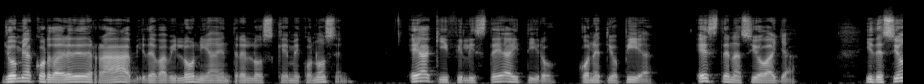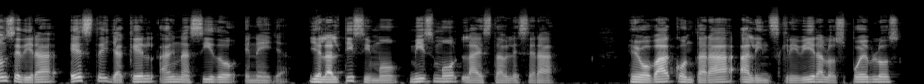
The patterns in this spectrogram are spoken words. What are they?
Yo me acordaré de Raab y de Babilonia entre los que me conocen. He aquí Filistea y Tiro, con Etiopía. Este nació allá. Y de Sión se dirá, Este y aquel han nacido en ella. Y el Altísimo mismo la establecerá. Jehová contará al inscribir a los pueblos,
